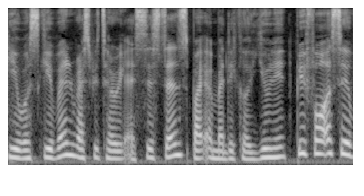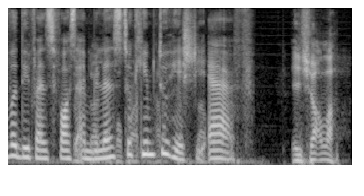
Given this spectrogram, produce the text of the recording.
He was given respiratory assistance by a medical unit before a civil defense force ambulance took him to HTF. InsyaAllah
